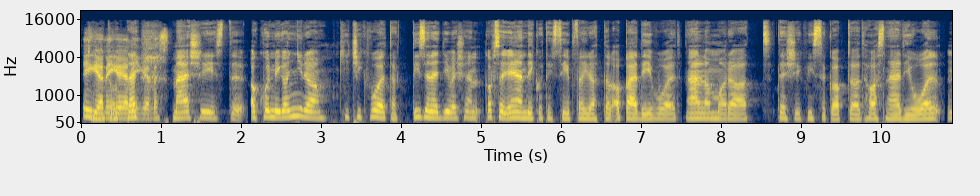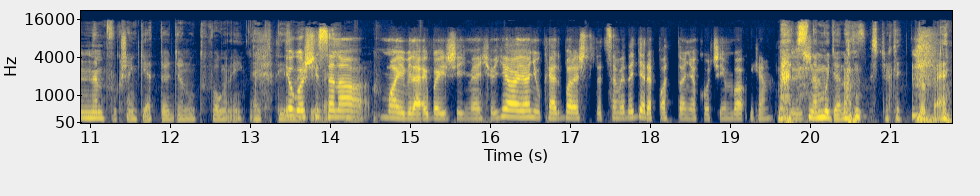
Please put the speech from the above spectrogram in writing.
igen, igen, igen, igen, ezt... Másrészt, akkor még annyira kicsik voltak, 11 évesen kapsz egy ajándékot egy szép felirattal, apádé volt, nálam maradt, tessék, visszakaptad, használd jól, nem fog senki ettől gyanút fogni. Egy Jogos, hiszen a mai világban is így megy, hogy jaj, anyukád balesetet szenved, de gyere pattanj a kocsimba. Igen. Már ez nem ugyanaz, ez csak egy köpeny.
